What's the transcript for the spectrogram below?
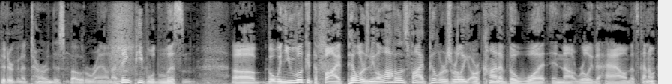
that are going to turn this boat around." I think people would listen. Uh, but when you look at the five pillars, I mean, a lot of those five pillars really are kind of the what and not really the how. And That's kind of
